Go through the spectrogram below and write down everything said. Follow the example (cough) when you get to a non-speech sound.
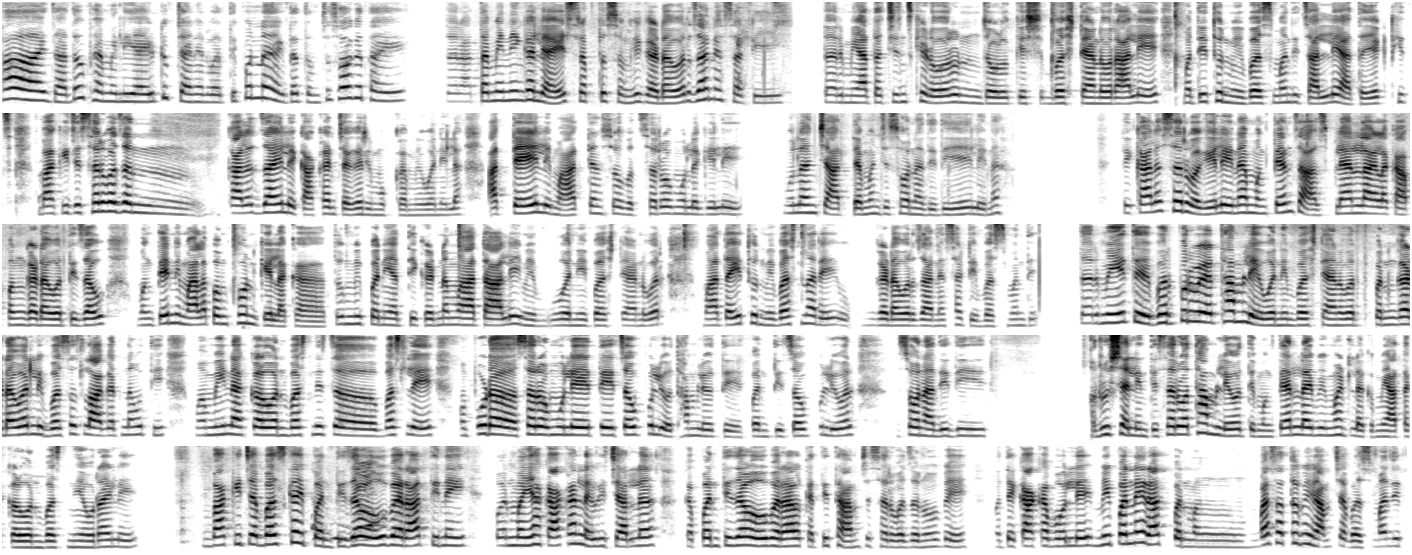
हाय Jadhav family या YouTube चॅनलवरती पुन्हा एकदा तुमचं स्वागत आहे. तर आता मी निघाले आहे सप्तसुंगी गडावर जाण्यासाठी. तर मी आता चिंचखेडवरून जवळकेश बस स्टँडवर आले. मग तिथून मी बसमध्ये चालले आता एकटीच. बाकीचे सर्वजण कालच जायले काकांच्या घरी मुक्कामी वनीला आत्या येले मग आत्यांसोबत सर्व मुलं गेले. मुलांच्या आत्या म्हणजे सोना दिदी येले ना? ते कालच सर्व गेले ना मग त्यांचा आज प्लॅन लागला का आपण गडावरती जाऊ? मग त्यांनी मला पण फोन केला का? तुम्ही पण या तिकडनं. मग आता आले मी वणी बस स्टँडवर मग आता इथून मी बसणार आहे गडावर जाण्यासाठी बसमध्ये तर मी इथे भरपूर वेळ थांबले वणी बस स्टँडवर पण गडावरली बसच लागत नव्हती. मग मी ना कळवण बसनीच बसले. मग पुढं सर्व मुले ते चौपुलीवर थांबले होते. पण ती चौपुलीवर सोना दिदी ऋषालीन ते सर्व थांबले होते. मग त्यांना मी म्हटलं की मी आता कळवण बसने येऊ राहिले. बाकीच्या बस काही पंथीजवळ उभ्या राहती नाही. पण मग ह्या काकांना विचारलं का पंथीजवळ उभं राहाल का? तिथं आमचे सर्वजण उभे. मग ते काका बोलले मी पण नाही राहत पण मग बसा तुम्ही आमच्या बसमध्ये.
